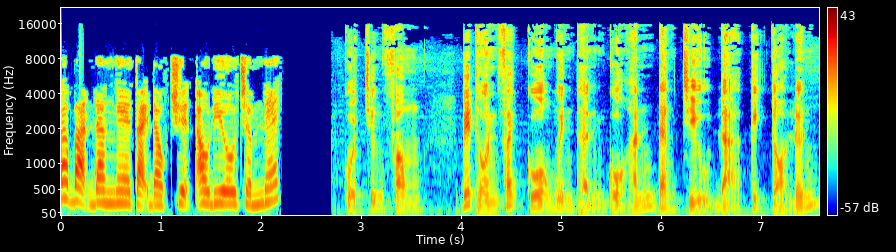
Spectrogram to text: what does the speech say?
Các bạn đang nghe tại đọc chuyện audio.net Của Trương Phong, Biết hồn phách của nguyên thần của hắn đang chịu đả kích to lớn.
